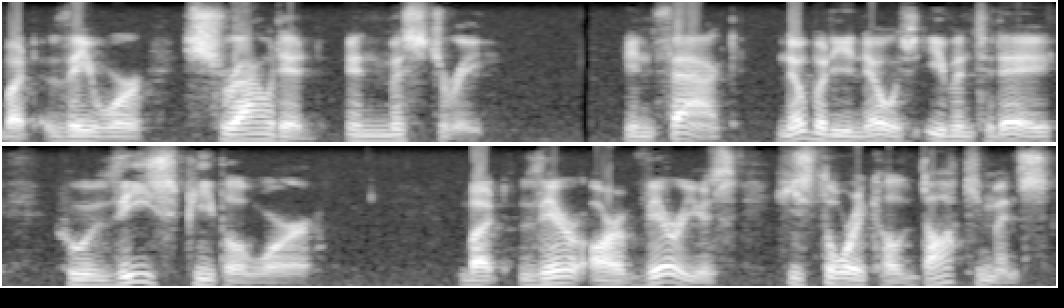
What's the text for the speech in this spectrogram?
but they were shrouded in mystery. In fact, nobody knows even today who these people were. But there are various historical documents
